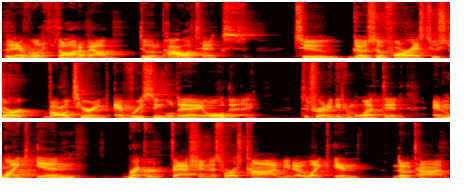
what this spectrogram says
who never really thought about doing politics, to go so far as to start volunteering every single day, all day, to try to get him elected. And like in record fashion as far as time, you know, like in no time.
